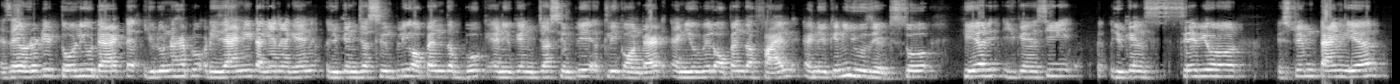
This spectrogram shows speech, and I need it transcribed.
as I already told you that you do not have to design it again again you can just simply open the book and you can just simply click on that and you will open the file and you can use it. So here you can see you can save your stream time here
